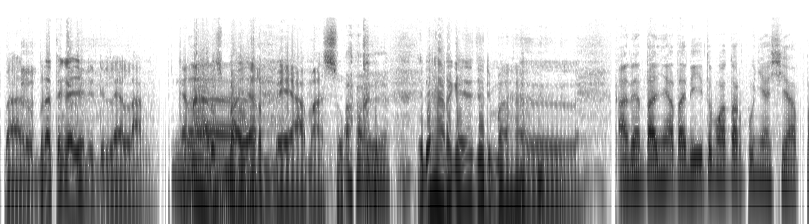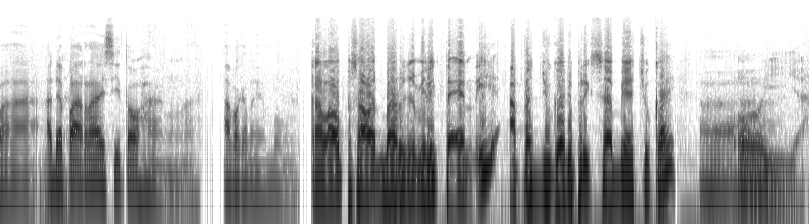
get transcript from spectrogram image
Baru. Berarti nggak jadi dilelang Karena Nah. harus bayar bea masuk. Oh, iya. Jadi harganya jadi mahal. Ada yang tanya tadi itu motor punya siapa? Ada Pak Rai Sitohang Apa katanya Bung? Kalau pesawat barunya milik TNI Apa juga diperiksa bea cukai? Ah, Oh iya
